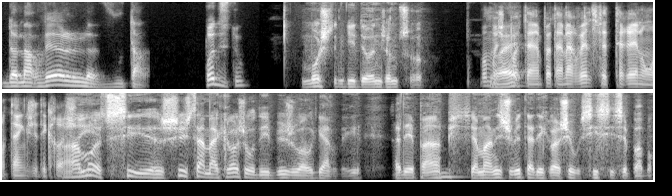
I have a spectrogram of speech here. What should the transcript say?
de Marvel vous tente? Pas du tout. Moi, je suis une guidonne, j'aime ça. Moi, moi je Ouais. suis pas tant, pas tant Marvel, ça fait très longtemps que j'ai décroché. Ah, moi, si, si ça m'accroche au début, je vais regarder. Ça dépend. Puis, à un moment donné, je suis vite à décrocher aussi si c'est pas bon.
